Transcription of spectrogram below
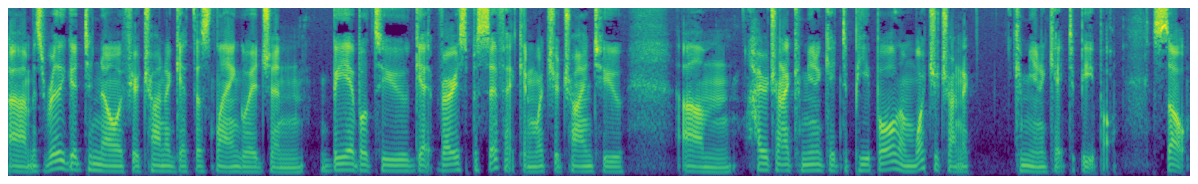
um, it's really good to know if you're trying to get this language and be able to get very specific in what you're trying to, um, how you're trying to communicate to people and what you're trying to communicate to people. So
